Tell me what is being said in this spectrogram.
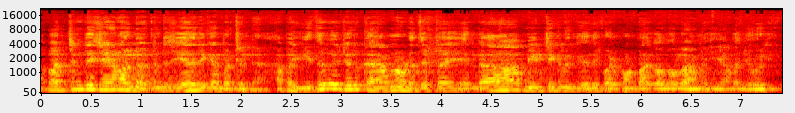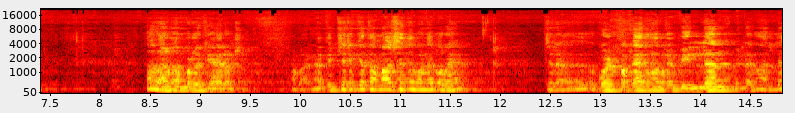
അപ്പോൾ അറ്റൻഡ് ചെയ്യണമല്ലോ. അറ്റൻഡ് ചെയ്യാതിരിക്കാൻ പറ്റില്ല. അപ്പോൾ ഇത് വെച്ചൊരു കാരണം എടുത്തിട്ട് എല്ലാ മീറ്റിങ്ങിലും കയറി കുഴപ്പമുണ്ടാക്കുക എന്നുള്ളതാണ് ഇയാളുടെ ജോലി. അതാണ് നമ്മുടെ ക്യാരക്ടർ അപ്പോൾ അതിനകത്ത് ഇച്ചിരിയൊക്കെ തമാശ എന്ന് വേണമെങ്കിൽ പറയാം. ചില കുഴപ്പക്കാരെന്ന് പറയും വില്ലൻ വില്ലനല്ല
